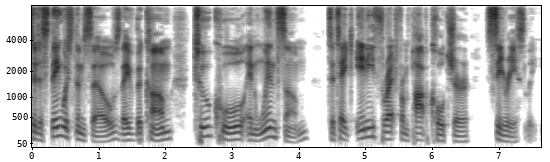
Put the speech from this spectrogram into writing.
To distinguish themselves, they've become too cool and winsome to take any threat from pop culture seriously.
